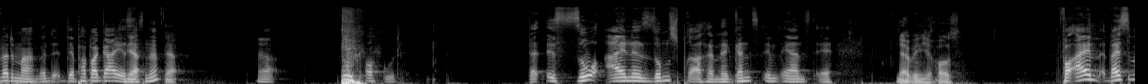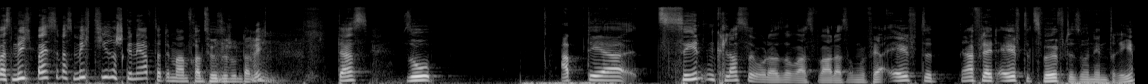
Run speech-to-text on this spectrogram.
warte mal, der Papagei ist ja, das, ne? Ja. Ja. Auch gut. Das ist so eine Summsprache, ne? Ganz im Ernst, ey. ja, bin ich raus. Vor allem, weißt du, was mich, weißt du, was mich tierisch genervt hat immer im Französischunterricht? Dass so ab der 10. Klasse oder sowas war das ungefähr, 11., ja, vielleicht 11., 12. so in dem Dreh.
